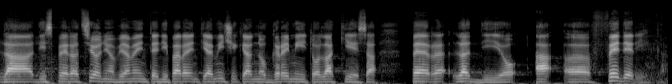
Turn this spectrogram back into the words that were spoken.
la disperazione ovviamente di parenti e amici che hanno gremito la chiesa per l'addio a uh, Federica.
